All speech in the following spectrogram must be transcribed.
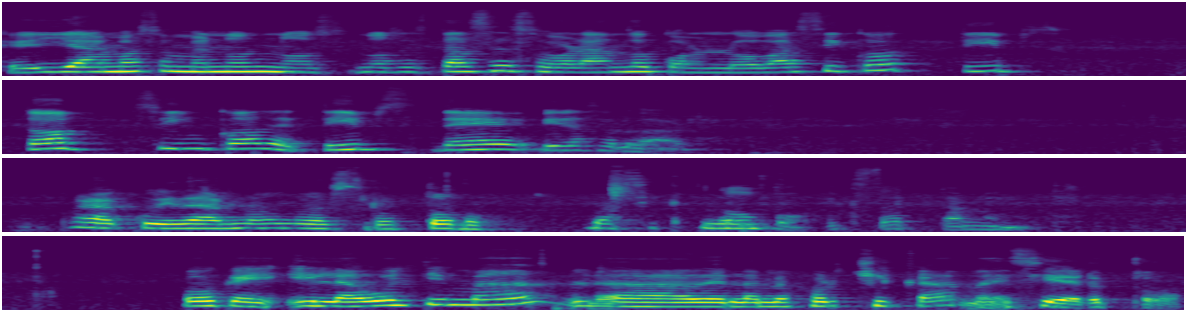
que ya más o menos nos, nos está asesorando con lo básico, tips, top 5 de tips de vida saludable. Para cuidarnos nuestro todo, básicamente. Todo, exactamente. Ok, y la última, la de la mejor chica, no es cierto,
